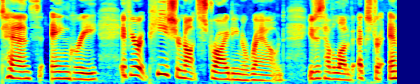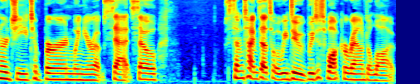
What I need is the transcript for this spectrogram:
tense, angry. If you're at peace, you're not striding around. You just have a lot of extra energy to burn when you're upset. So sometimes that's what we do. We just walk around a lot.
